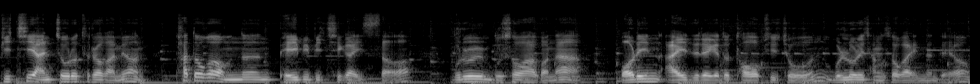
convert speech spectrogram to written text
beach 안쪽으로 들어가면 파도가 없는 baby beach가 있어 물을 무서워하거나 어린 아이들에게도 더없이 좋은 물놀이 장소가 있는데요.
